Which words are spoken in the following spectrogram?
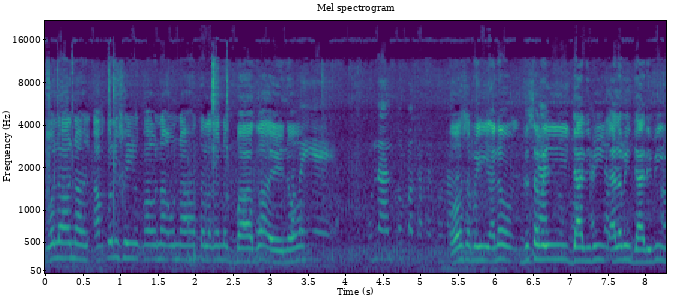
Wala na. Actually, siya yung kauna-unaha talaga nagbaga eh, no? Sa may eh, unahan po pag ako unahan. Oo, sa may, ano, doon sa may Jollibee. Alam mo yung Jollibee.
